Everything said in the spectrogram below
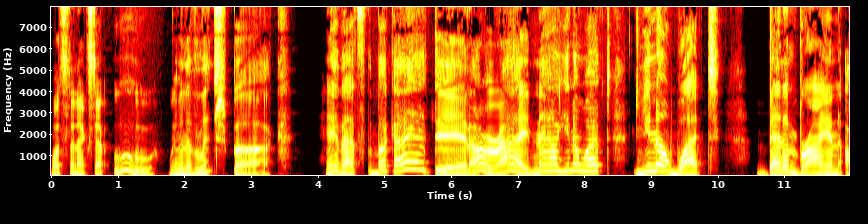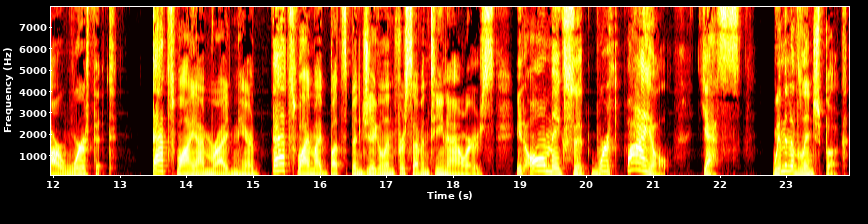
What's the next step? Ooh, Women of Lynch book. Hey, that's the book I did. All right. Now, you know what? You know what? Ben and Brian are worth it. That's why I'm riding here. That's why my butt's been jiggling for 17 hours. It all makes it worthwhile. Yes. Women of Lynch book.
